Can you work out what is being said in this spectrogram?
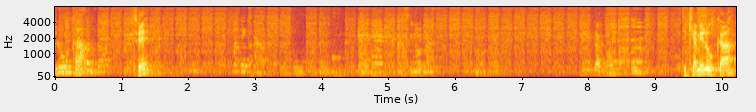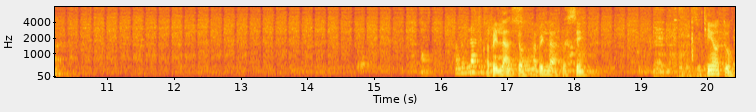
Luca? Sì? Ti chiami Luca? Brillato, fisso? ha brillato, sì. Tienilo tu.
